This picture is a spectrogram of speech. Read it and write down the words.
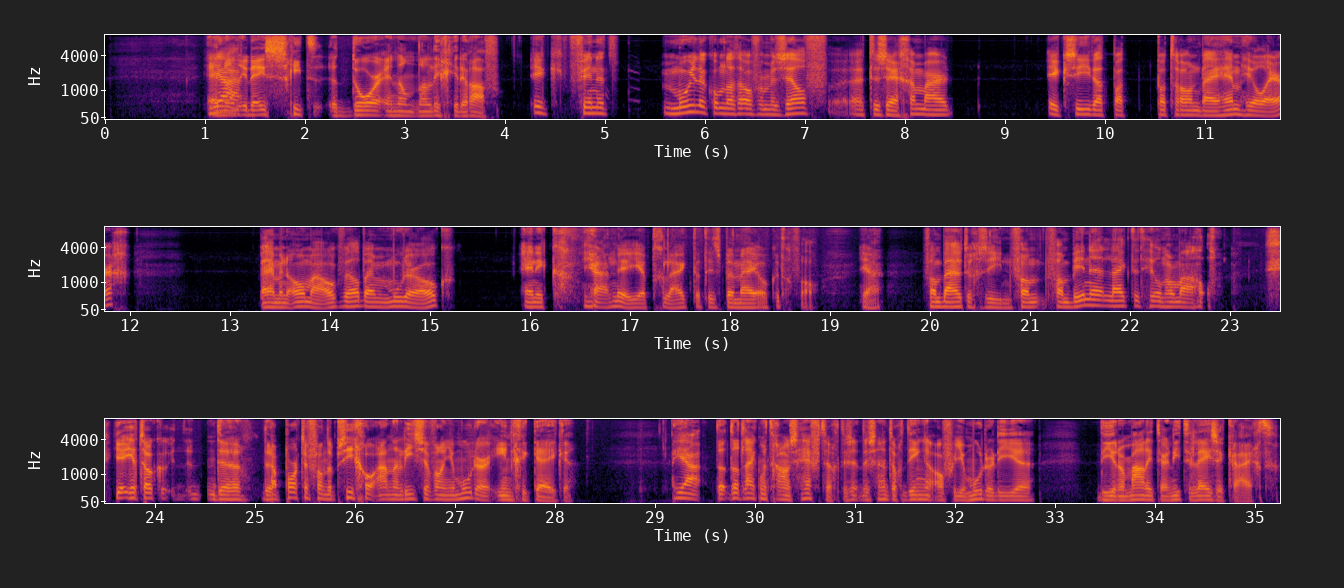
En ja. dan ineens schiet het door en dan, dan lig je eraf. Ik vind het moeilijk om dat over mezelf uh, te zeggen, maar ik zie dat pat patroon bij hem heel erg. Bij mijn oma ook wel, bij mijn moeder ook. En ik, ja, nee, je hebt gelijk, dat is bij mij ook het geval. Ja, van buiten gezien. Van, van binnen lijkt het heel normaal. Je, je hebt ook de, de rapporten van de psychoanalyse van je moeder ingekeken. Ja. Dat, dat lijkt me trouwens heftig. Er zijn, er zijn toch dingen over je moeder die je, die je normaliter niet te lezen krijgt?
